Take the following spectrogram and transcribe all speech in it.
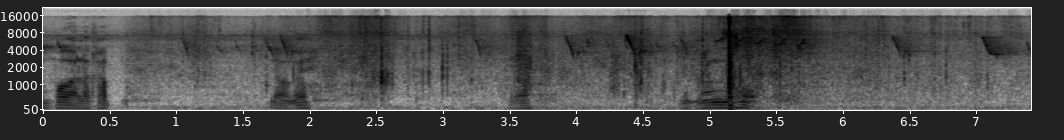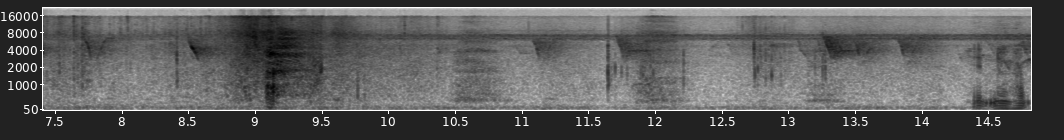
มพอแล้วครับยองเลยเดี๋ยวยังโมโหเห็นี่ครับ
